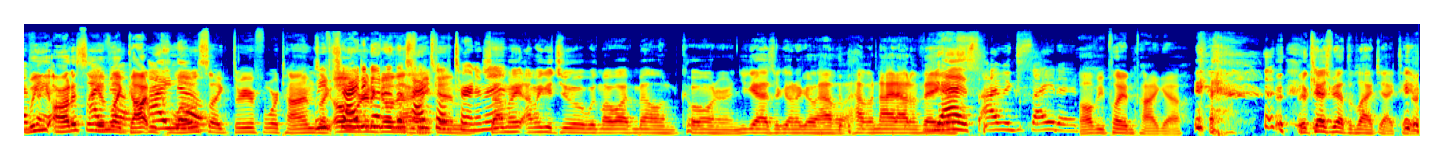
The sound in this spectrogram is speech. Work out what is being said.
Ever. we honestly I have like gotten I close know. like three or four times. We've like, oh, tried we're to gonna go to the this Pac-12 weekend. tournament. So I'm gonna, I'm gonna get you with my wife Mel and co-owner, and you guys are gonna go have a have a night out in Vegas. Yes, I'm excited. I'll be playing Pai Gow. You'll catch me at the blackjack table.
